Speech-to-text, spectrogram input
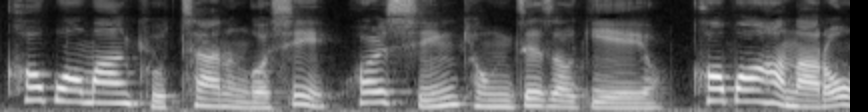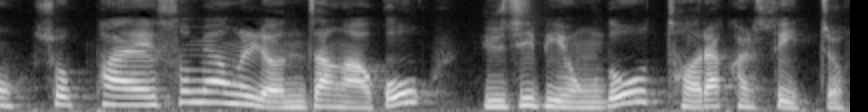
커버만 교체하는 것이 훨씬 경제적이에요. 커버 하나로 소파의 수명을 연장하고 유지 비용도 절약할 수 있죠.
